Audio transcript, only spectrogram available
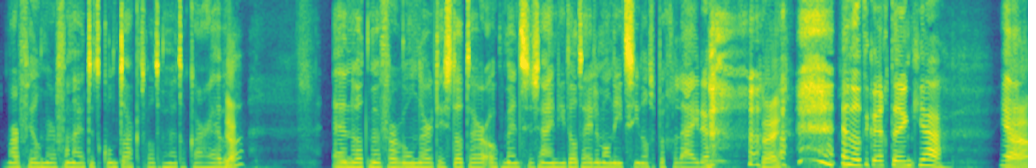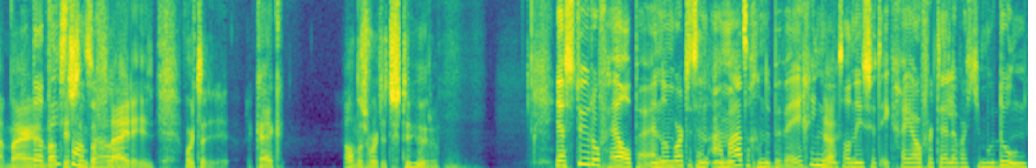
Maar veel meer vanuit het contact wat we met elkaar hebben. Ja. En wat me verwondert is dat er ook mensen zijn die dat helemaal niet zien als begeleider. nee. en dat ik echt denk, ja. Ja, Ja, maar dat wat is dan begeleiden? Wordt, kijk, anders wordt het sturen. Ja, sturen of helpen. En dan wordt het een aanmatigende beweging. Ja. Want dan is het, ik ga jou vertellen wat je moet doen.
